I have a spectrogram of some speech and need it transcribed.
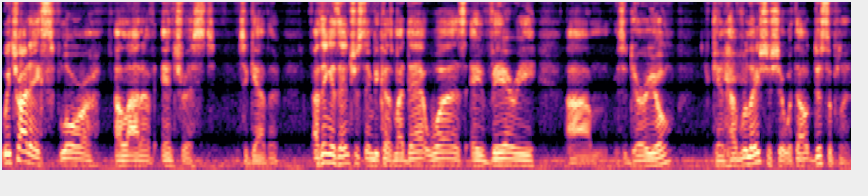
we try to explore a lot of interest together. I think it's interesting because my dad was a very, um, Mr. Dario, you can't have a relationship without discipline.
